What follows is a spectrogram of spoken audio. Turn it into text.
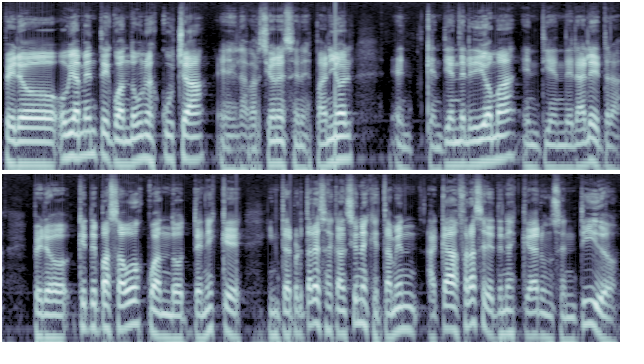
pero obviamente cuando uno escucha eh, las versiones en español, que entiende el idioma, entiende la letra. Pero, ¿qué te pasa a vos cuando tenés que interpretar esas canciones que también a cada frase le tenés que dar un sentido,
